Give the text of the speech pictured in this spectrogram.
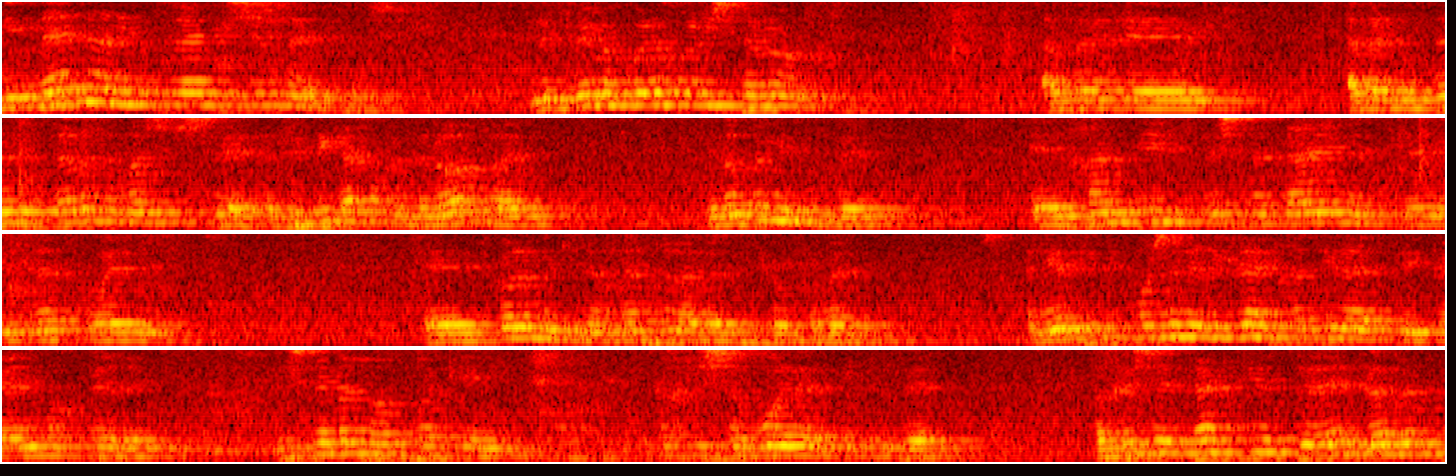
ממנה אני מתחילה את השיר בעצם. לפעמים הכל יכול להשתנות, אבל אני רוצה לספר לכם משהו שעשיתי ככה וזה לא עבד, זה לא תמיד עובד. הלחנתי לפני שנתיים את מגילת קהלת, את כל המגילה, מההתחלה ועד הסוף, אבל אני עשיתי כמו שאני רגילה, התחלתי להעתיק, היה לי מחברת, זה 12 פרקים, לקח לי שבוע להעתיק את זה, ואחרי שהעתקתי את זה, לא הבנתי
